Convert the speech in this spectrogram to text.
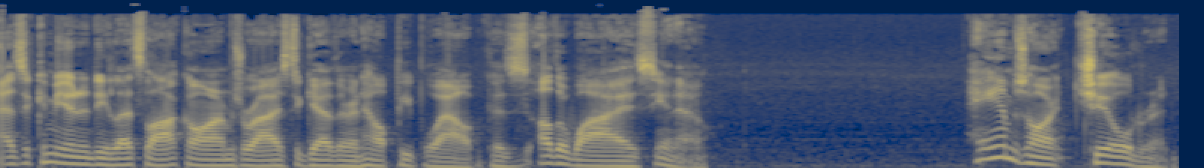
As a community, let's lock arms, rise together, and help people out because otherwise, you know, hams aren't children.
